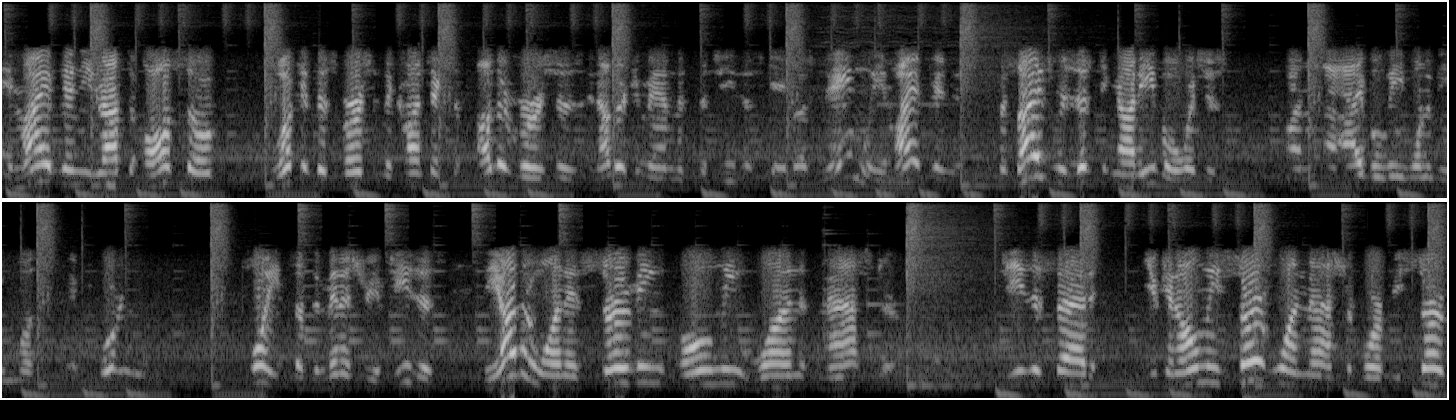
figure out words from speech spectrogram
in my opinion, you have to also look at this verse in the context of other verses and other commandments that Jesus gave us. Namely, in my opinion, besides resisting not evil, which is, I believe, one of the most important points of the ministry of Jesus, the other one is serving only one master. Jesus said, You can only serve one master, for if you serve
